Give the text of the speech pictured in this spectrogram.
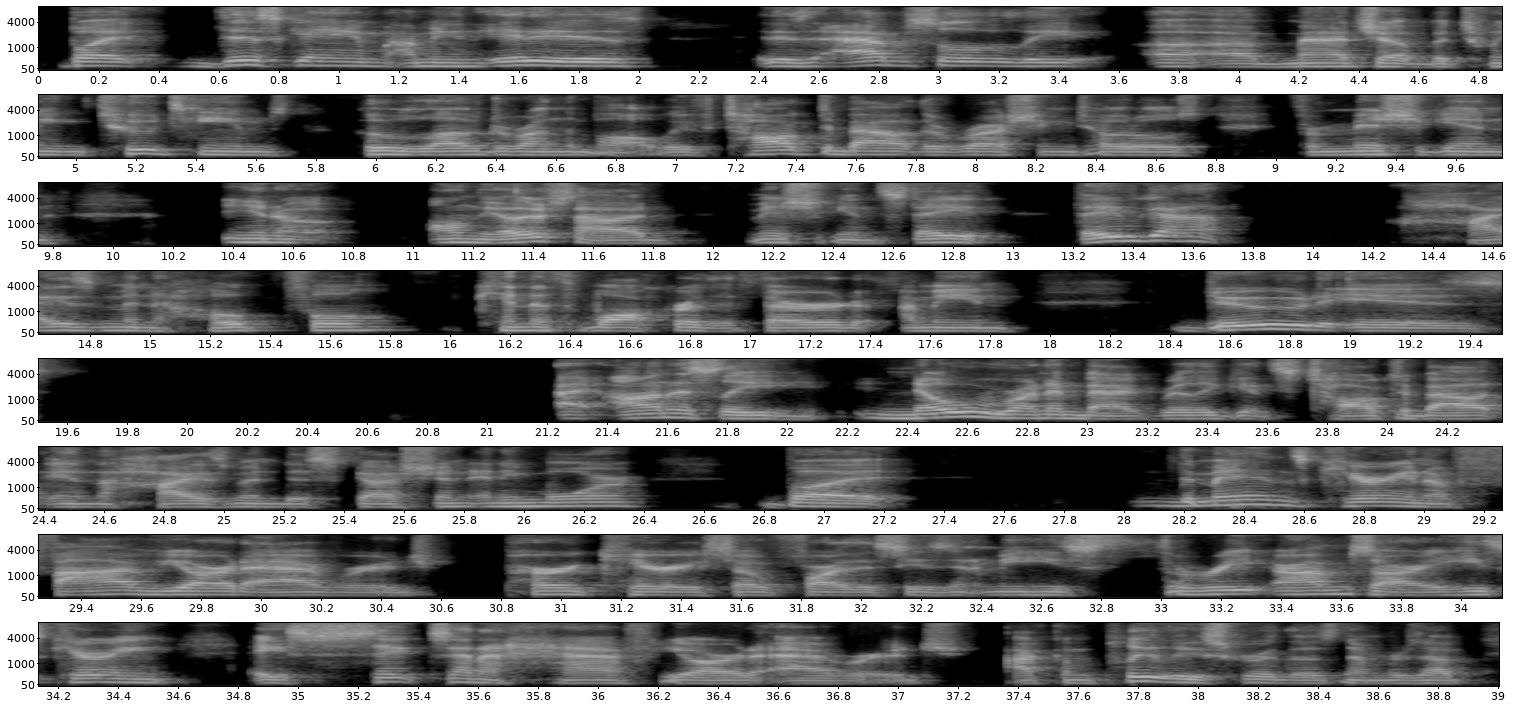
But this game, I mean, it is it is absolutely a, a matchup between two teams who love to run the ball. We've talked about the rushing totals for Michigan. You know, on the other side, Michigan State, they've got Heisman hopeful Kenneth Walker III. I mean, dude is I honestly, no running back really gets talked about in the Heisman discussion anymore, but the man's carrying a five yard average per carry so far this season. I mean, he's three, I'm sorry, he's carrying a six and a half yard average. I completely screwed those numbers up.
